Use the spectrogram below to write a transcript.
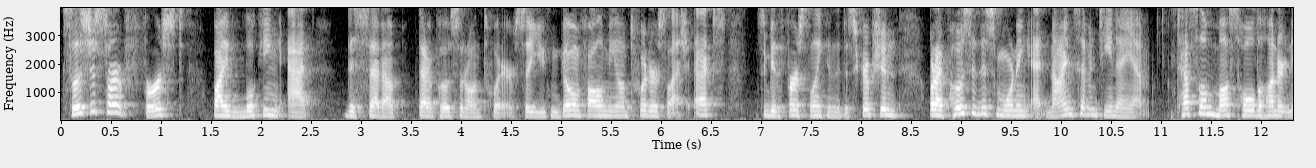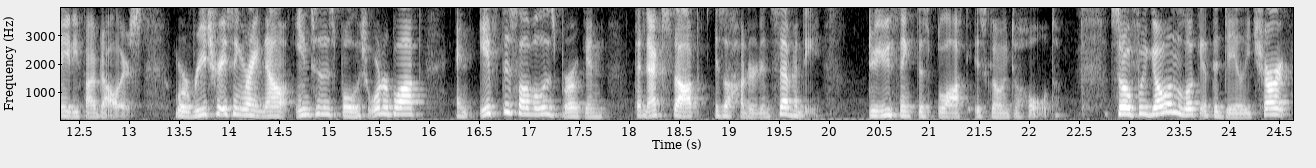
So let's just start first by looking at this setup that I posted on Twitter. So you can go and follow me on Twitter slash X. This will be the first link in the description. But I posted this morning at 9:17 a.m. Tesla must hold $185. We're retracing right now into this bullish order block, and if this level is broken, the next stop is 170. Do you think this block is going to hold? So if we go and look at the daily chart,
